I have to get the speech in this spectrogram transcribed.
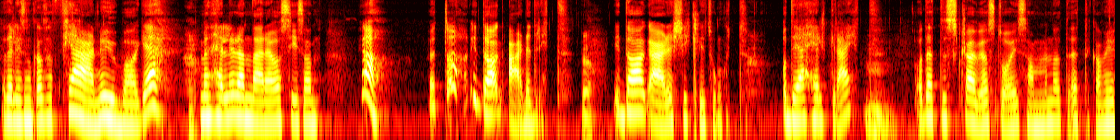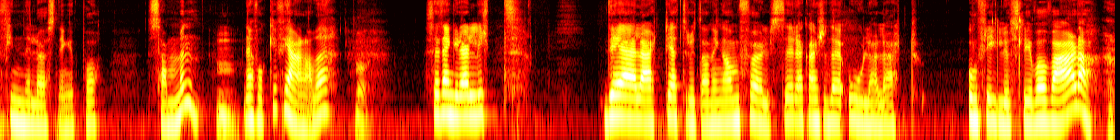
At jeg liksom skal fjerne ubehaget. Men heller den der å si sånn Ja, vet du, i dag er det dritt. Ja. I dag er det skikkelig tungt. Og det er helt greit. Og dette klarer vi å stå i sammen, og dette kan vi finne løsninger på sammen. Men jeg får ikke fjerna det. Nei. Så jeg tenker det er litt Det jeg har lært i etterutdanninga om følelser, er kanskje det Ole har lært om friluftsliv og vær, da.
